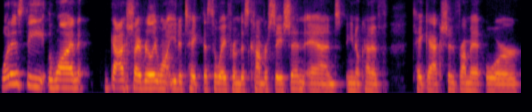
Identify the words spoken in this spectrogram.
what is the one, gosh, I really want you to take this away from this conversation and, you know, kind of take action from it? Or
